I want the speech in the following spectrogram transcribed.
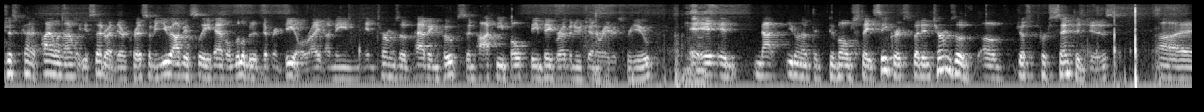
just kind of piling on what you said right there, Chris. I mean, you obviously have a little bit of a different deal, right? I mean, in terms of having hoops and hockey both be big revenue generators for you, mm-hmm. it, it, not you don't have to divulge state secrets, but in terms of, of just percentages, uh,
